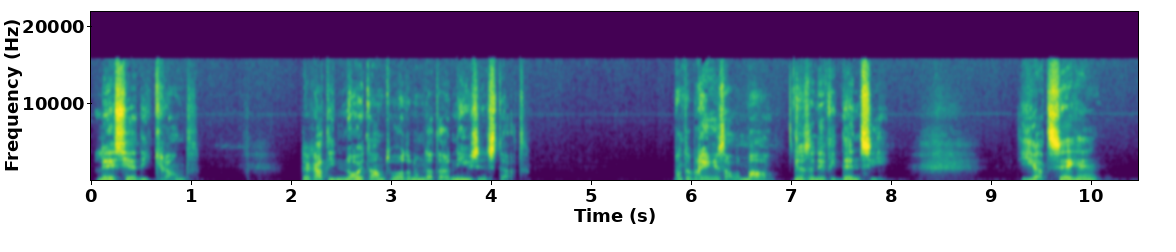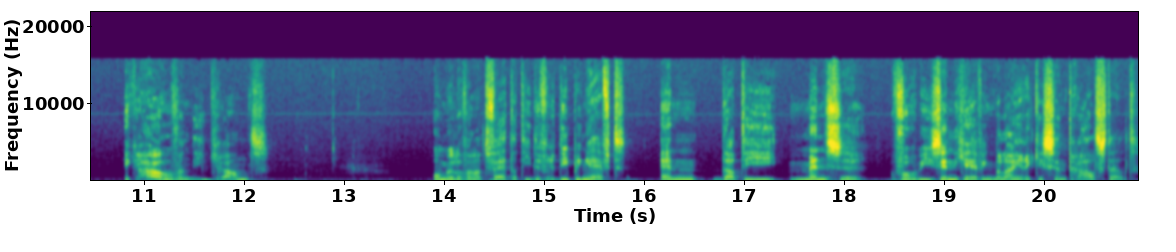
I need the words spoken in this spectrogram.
lees jij die krant? Dan gaat hij nooit antwoorden omdat daar nieuws in staat. Want dat brengen ze allemaal. Dat is een evidentie. Die gaat zeggen: Ik hou van die krant. Omwille van het feit dat hij de verdieping heeft. En dat hij mensen voor wie zingeving belangrijk is centraal stelt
